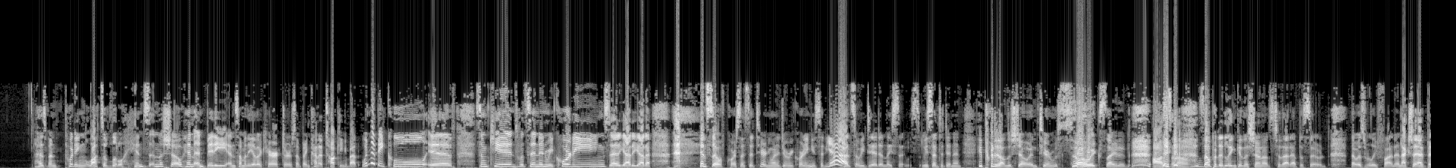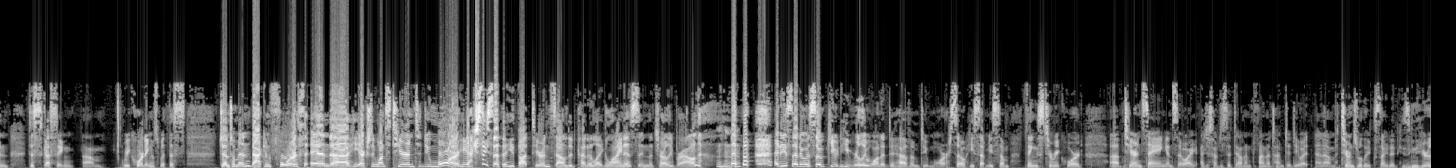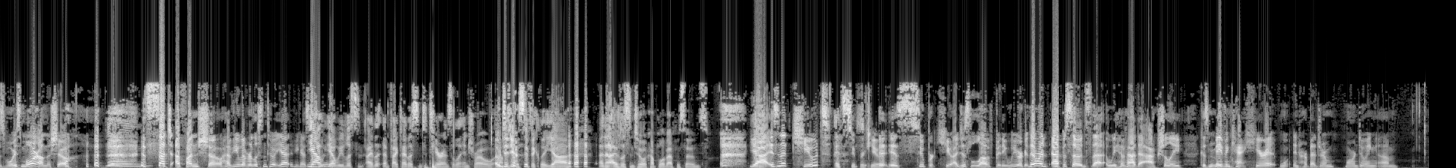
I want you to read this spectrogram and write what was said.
has been putting lots of little hints in the show. Him and Biddy and some of the other characters have been kind of talking about, wouldn't it be cool if some kids would send in recordings, uh, yada yada. and so of course I said, Tyrion, you want to do a recording? He said, yeah. And so he did. And they said, we sent it in and he put it on the show and Tyrion was so excited. Awesome. so I'll put a link in the show notes to that episode. That was really fun. And actually I've been discussing, um, recordings with this gentleman back and forth, and uh, he actually wants Tyrion to do more. He actually said that he thought Tyrion sounded kind of like Linus in the Charlie Brown, mm-hmm. and he said it was so cute. He really wanted to have him do more, so he sent me some things to record uh, Tyrion saying, and so I, I just have to sit down and find the time to do it. And um, Tyrion's really excited; he's going to hear his voice more on the show. it's such a fun show. Have you ever listened to it yet? Have you guys? Yeah, yeah, we've listened. I li- in fact, I listened to Tyrion's little intro. Oh, did you specifically? Yeah, and then I've listened to a couple of episodes. Yeah, isn't it cute? It's super cute. It is super cute. I just love Biddy. We were there were episodes that we have had to actually because Maven can't hear it in her bedroom when we're doing um,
